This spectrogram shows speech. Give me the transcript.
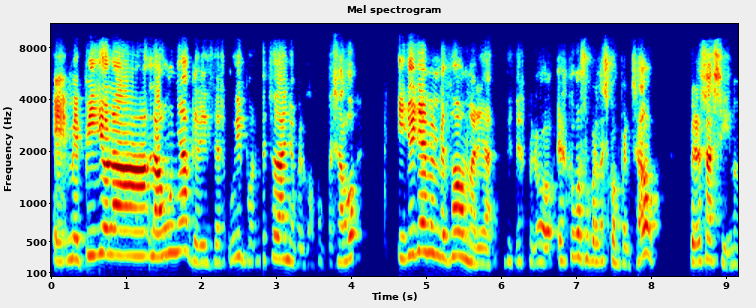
eh, me pillo la, la, uña que dices, uy, pues me he hecho daño, pero tampoco es algo. Y yo ya me he empezado a marear. Dices, pero es como súper descompensado. Pero es así, ¿no?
